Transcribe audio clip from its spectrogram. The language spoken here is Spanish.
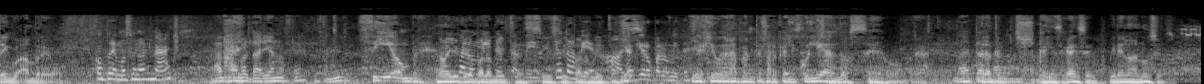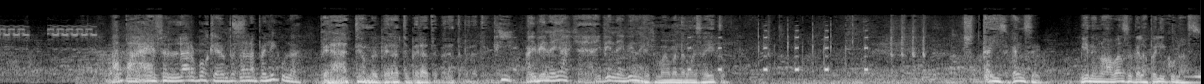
Tengo hambre. oh. Compremos unos nachos. Ah, me faltarían también. Sí, hombre. No, yo quiero palomitas. también. Sí, yo sí, también. palomitas. Ah, yo quiero palomitas. Ya que hora para empezar peliculeando. No sé, hombre. Va a estar Espérate, shh, cállense, cállense. Miren los anuncios. Apaga el celular vos que va a empezar la película. Espérate, hombre, espérate, espérate, espérate, espérate. Ahí viene ya, ya, ahí viene, ahí viene. Déjame mandar un mensajito. Shh, Cállense, cállense. Vienen los avances de las películas.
